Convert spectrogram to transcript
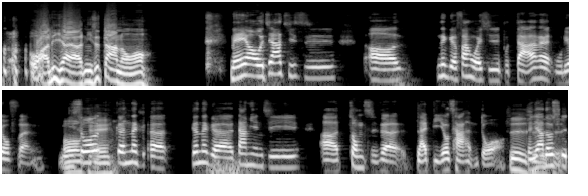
哇，厉害啊！你是大农哦。没有，我家其实，呃，那个范围其实不大，大概五六分。你说跟那个跟那个大面积呃种植的来比，又差很多。是，是，人家都是，是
